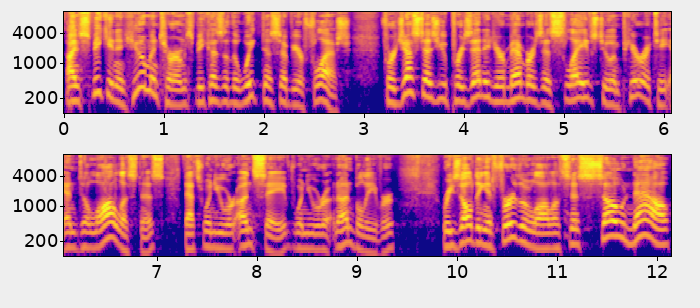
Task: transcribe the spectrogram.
"I'm speaking in human terms because of the weakness of your flesh. For just as you presented your members as slaves to impurity and to lawlessness, that's when you were unsaved, when you were an unbeliever, resulting in further lawlessness, so now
